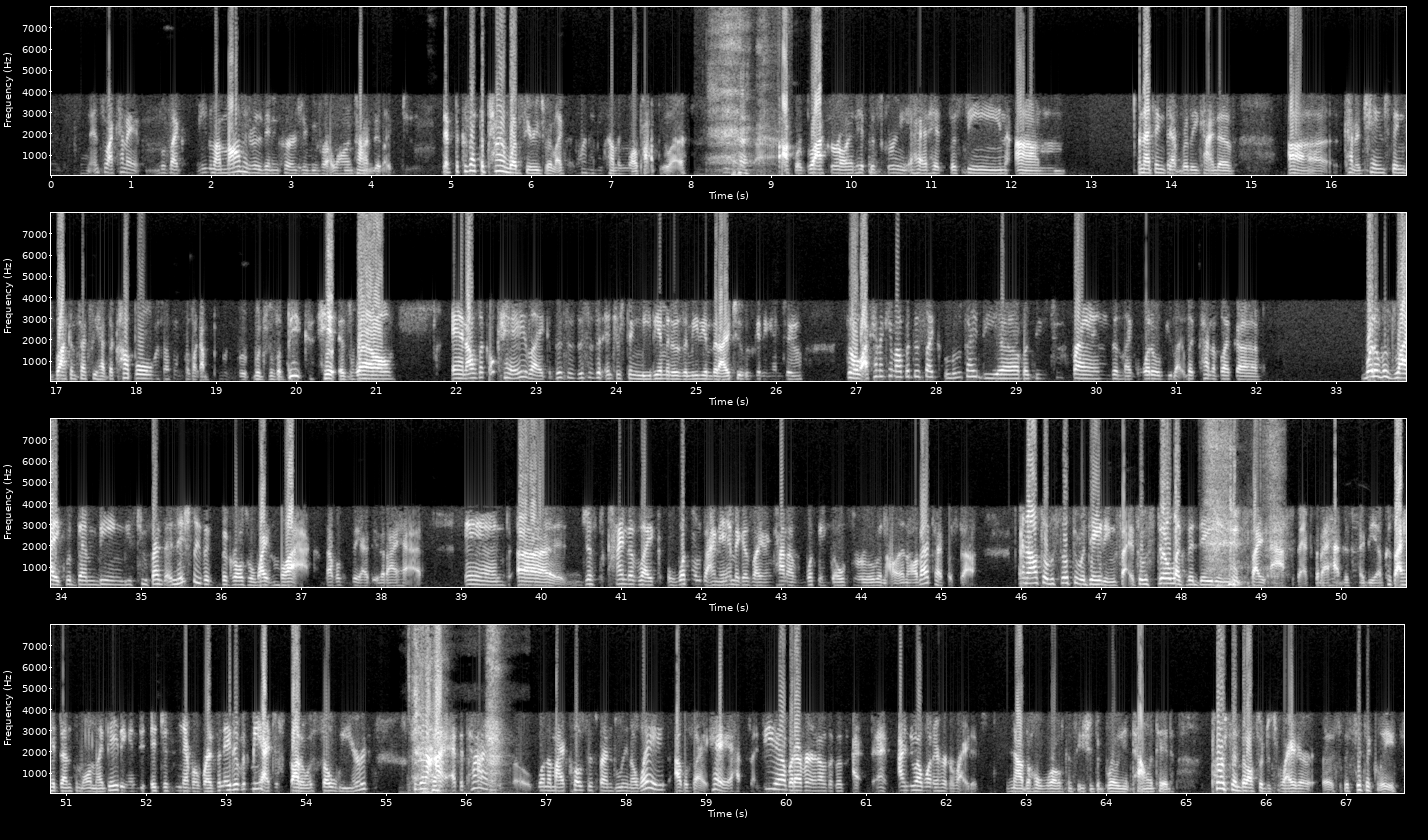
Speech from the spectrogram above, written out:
and so I kind of was like, you know, my mom had really been encouraging me for a long time to like do that because at the time web series were like kind of becoming more popular. Awkward Black Girl had hit the screen, had hit the scene, um, and I think that really kind of uh kind of changed things. Black and Sexy had the couple, which I think was like a which was a big hit as well. And I was like, okay, like this is this is an interesting medium, and it was a medium that I too was getting into so I kind of came up with this like loose idea of like these two friends and like what it would be like, like kind of like a what it was like with them being these two friends. Initially, the the girls were white and black. That was the idea that I had, and uh just kind of like what their dynamic is like and kind of what they go through and all and all that type of stuff. And also, it was still through a dating site, so it was still like the dating site aspect that I had this idea because I had done some online dating and it just never resonated with me. I just thought it was so weird then I, at the time, one of my closest friends, Lena Waithe, I was like, "Hey, I have this idea, whatever," and I was like, I, I knew I wanted her to write it. Now the whole world can see she's a brilliant, talented person, but also just writer uh, specifically.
